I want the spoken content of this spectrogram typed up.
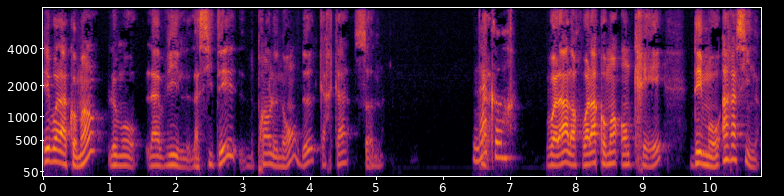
Et voilà comment le mot la ville, la cité prend le nom de Carcassonne. D'accord. Voilà. alors voilà comment on crée des mots à racines.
